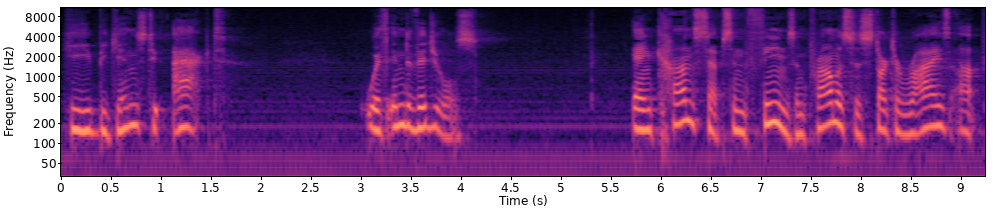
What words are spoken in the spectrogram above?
He begins to act with individuals, and concepts and themes and promises start to rise up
